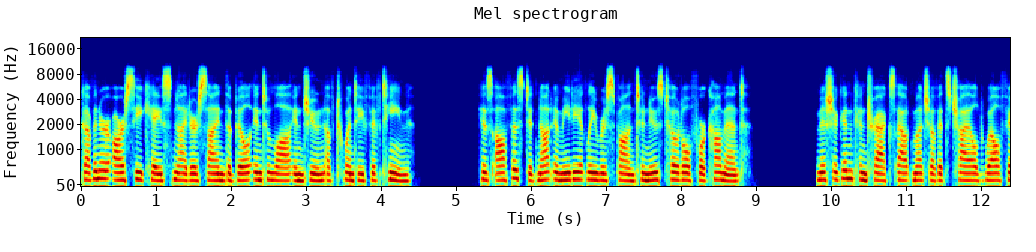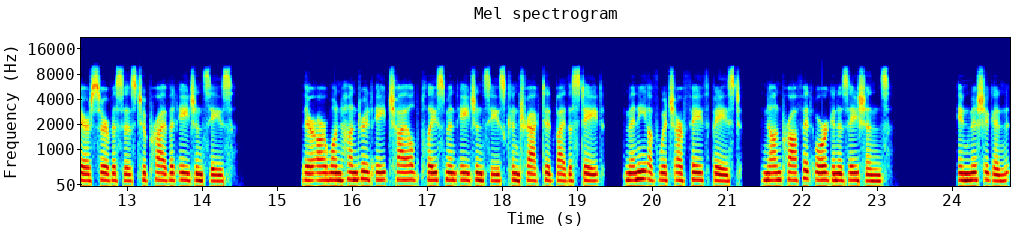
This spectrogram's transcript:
Governor R.C.K. Snyder signed the bill into law in June of 2015. His office did not immediately respond to News Total for comment. Michigan contracts out much of its child welfare services to private agencies. There are 108 child placement agencies contracted by the state, many of which are faith-based, nonprofit organizations. In Michigan,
